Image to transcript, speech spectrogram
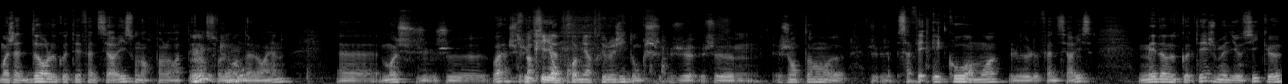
Moi, j'adore le côté fan service. On en reparlera tout à l'heure Mmh, sur le. Mandalorian. Euh, moi, je, je, voilà, je suis parti de la première trilogie, donc je- je- je- j'entends, euh, je- je- ça fait écho en moi le, le fan service. Mais d'un autre côté, je me dis aussi que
